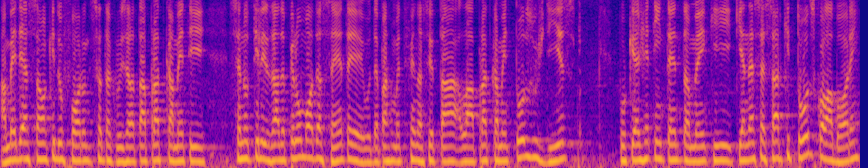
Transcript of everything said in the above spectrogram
a mediação aqui do Fórum de Santa Cruz ela está praticamente sendo utilizada pelo Moda Center. O Departamento Financeiro está lá praticamente todos os dias porque a gente entende também que, que é necessário que todos colaborem,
